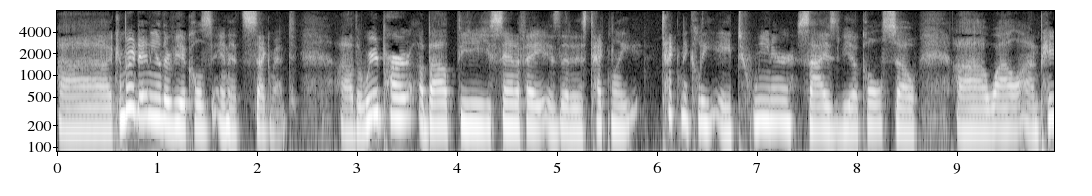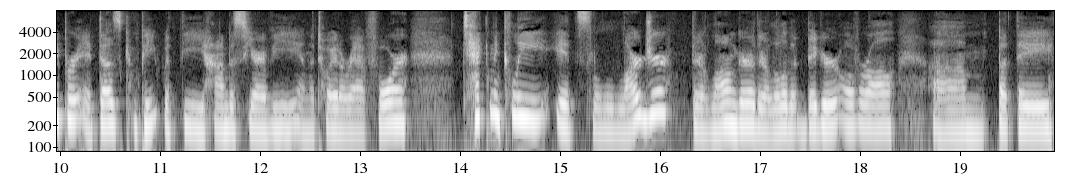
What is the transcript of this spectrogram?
uh, compared to any other vehicles in its segment. Uh, the weird part about the Santa Fe is that it is technically technically a tweener sized vehicle. So uh, while on paper it does compete with the Honda CRV and the Toyota RAV4, technically it's larger. They're longer. They're a little bit bigger overall, um, but they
